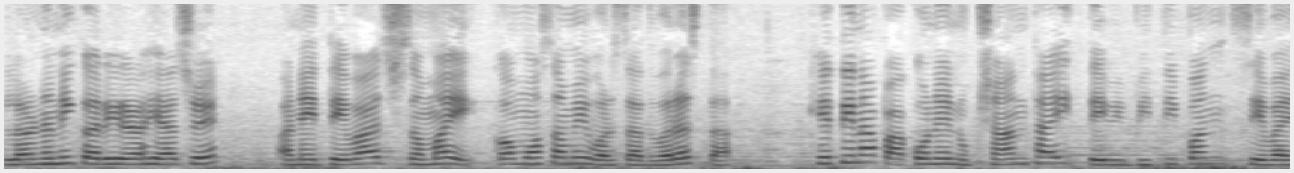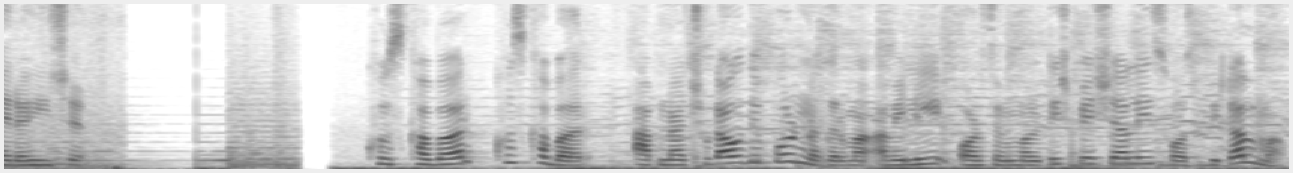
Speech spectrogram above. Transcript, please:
લણણી કરી રહ્યા છે. અને તેવા જ સમયે કમોસમી વરસાદ વરસતા ખેતીના પાકોને નુકસાન થાય તેવી ભીતિ પણ સેવાઈ રહી છે. ખુશખબર ખુશખબર. આપના છોટાઉદેપુર નગરમાં આવેલી ઓરસંગ મલ્ટી સ્પેશિયાલિસ્ટ હોસ્પિટલમાં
